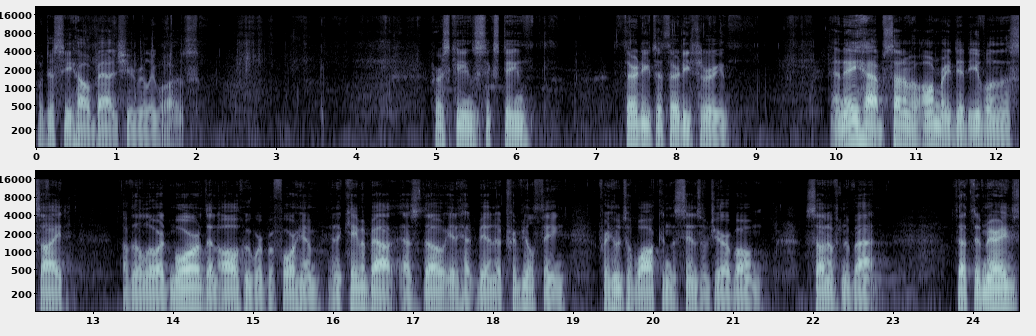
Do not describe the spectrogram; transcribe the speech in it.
we'll just see how bad she really was. 1 Kings 16, 30 to 33. And Ahab, son of Omri, did evil in the sight of the Lord more than all who were before him. And it came about as though it had been a trivial thing for him to walk in the sins of Jeroboam, son of Nebat, that, the marriage,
